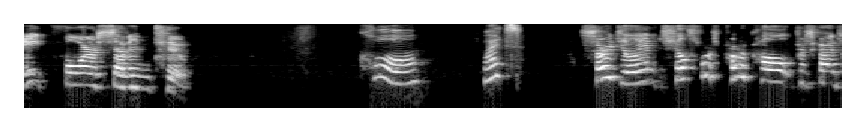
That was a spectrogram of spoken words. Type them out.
8472. Cole. What? Sorry, Jillian. Salesforce protocol prescribes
